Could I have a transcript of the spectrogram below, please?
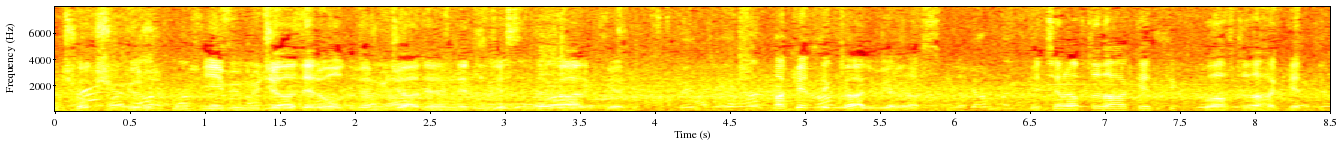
bugün çok şükür iyi bir mücadele oldu ve mücadelenin neticesinde galip geldik. Hak ettik galibiyet aslında. Geçen hafta da hak ettik, bu hafta da hak ettik.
